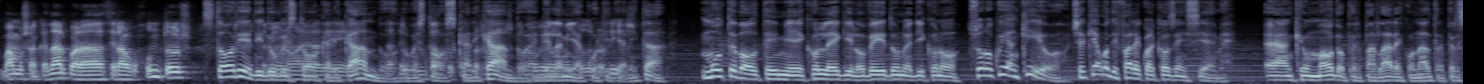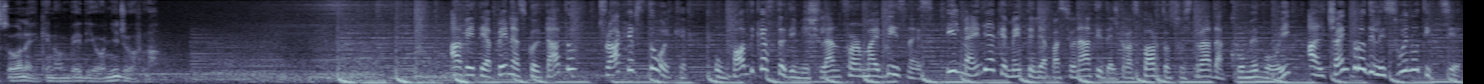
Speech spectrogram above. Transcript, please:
vamos a quedar para hacer algo juntos. Storie di dove sto caricando, dove sto scaricando e della mia quotidianità. Molte volte i miei colleghi lo vedono e dicono sono qui anch'io, cerchiamo di fare qualcosa insieme. È anche un modo per parlare con altre persone che non vedi ogni giorno. Avete appena ascoltato Truckers Talk, un podcast di Michelin for My Business, il media che mette gli appassionati del trasporto su strada come voi al centro delle sue notizie.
